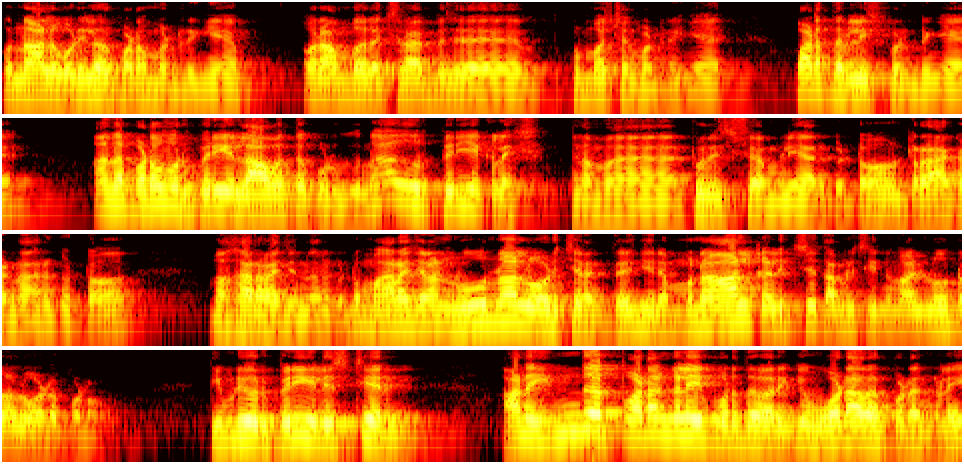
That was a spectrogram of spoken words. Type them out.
ஒரு நாலு கோடியில் ஒரு படம் பண்ணுறீங்க ஒரு ஐம்பது லட்ச ரூபா ப்ரொமோஷன் பண்ணுறீங்க படத்தை ரிலீஸ் பண்ணுறீங்க அந்த படம் ஒரு பெரிய லாபத்தை கொடுக்குதுன்னா அது ஒரு பெரிய கலெக்ஷன் நம்ம டூரிஸ்ட் ஃபேமிலியாக இருக்கட்டும் ட்ராகனாக இருக்கட்டும் மகாராஜனாக இருக்கட்டும். மகாராஜனா நூறு நாள் ஓடிச்சு எனக்கு தெரிஞ்சு. ரொம்ப நாள் கழித்து தமிழ் சினிமாவில் நூறு நாள் ஓட படம் இப்படி ஒரு பெரிய லிஸ்ட்டே இருக்குது ஆனால் இந்த படங்களை பொறுத்த வரைக்கும் ஓடாத படங்களை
